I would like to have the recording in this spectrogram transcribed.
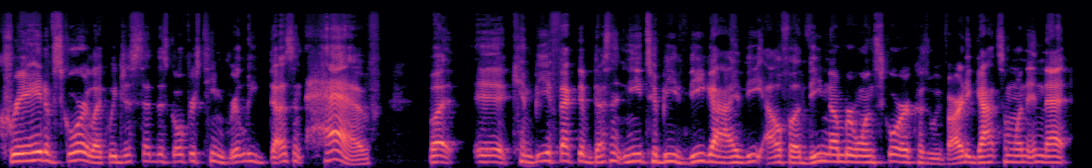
creative scorer, like we just said, this Gophers team really doesn't have, but it can be effective, doesn't need to be the guy, the alpha, the number one scorer, because we've already got someone in that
